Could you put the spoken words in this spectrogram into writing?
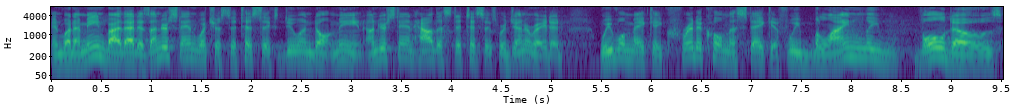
and what I mean by that is understand what your statistics do and don't mean. Understand how the statistics were generated. We will make a critical mistake if we blindly bulldoze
